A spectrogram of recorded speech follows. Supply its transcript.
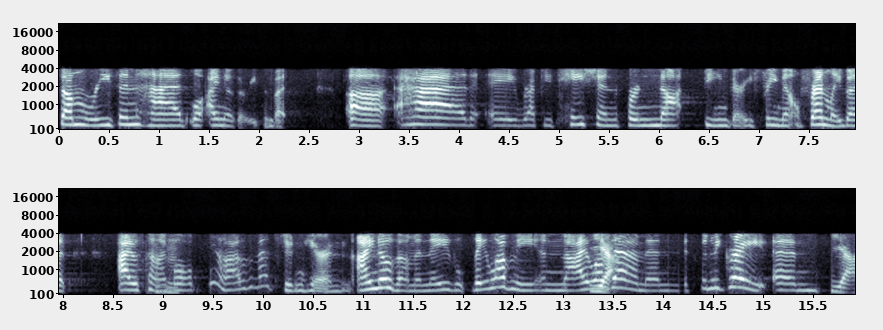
some reason had well, I know the reason, but uh had a reputation for not being very female friendly. But I was kind of mm-hmm. like, well, you know, I was a med student here and I know them and they they love me and I love yeah. them and it's gonna be great. And yeah,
